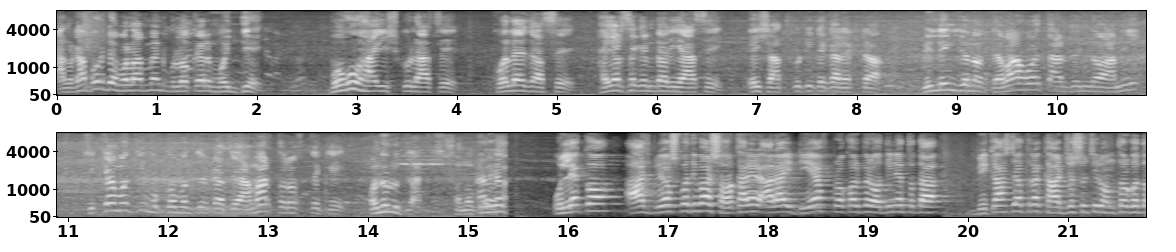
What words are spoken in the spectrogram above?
আলগাপুর ডেভেলপমেন্ট ব্লকের মধ্যে বহু হাই স্কুল আছে কলেজ আছে হায়ার সেকেন্ডারি আছে। এই সাত কোটি টাকার একটা বিল্ডিং যেন দেওয়া হয়, তার জন্য আমি শিক্ষামন্ত্রী, মুখ্যমন্ত্রীর কাছে আমার তরফ থেকে অনুরোধ রাখছি। উল্লেখ্য, আজ বৃহস্পতিবার সরকারের আড়াই ডিএফ প্রকল্পের অধীনে তথা বিকাশ যাত্রা কার্যসূচির অন্তর্গত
